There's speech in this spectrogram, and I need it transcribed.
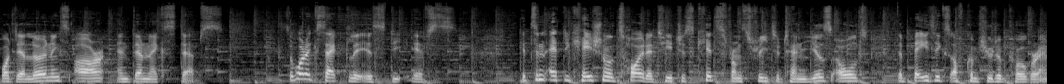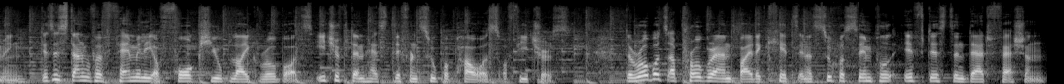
what their learnings are and their next steps. So, what exactly is the IFS? It's an educational toy that teaches kids from 3 to 10 years old the basics of computer programming. This is done with a family of four cube like robots. Each of them has different superpowers or features. The robots are programmed by the kids in a super simple if this then that fashion.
